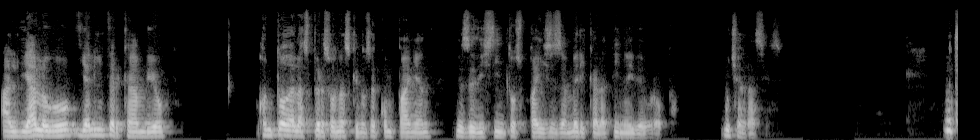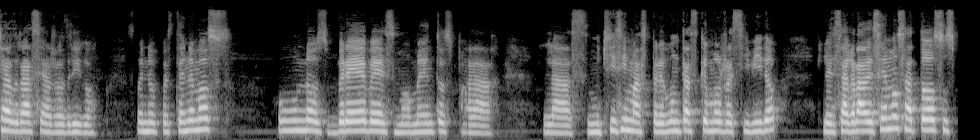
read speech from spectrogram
al diálogo y al intercambio con todas las personas que nos acompañan desde distintos países de América Latina y de Europa. Muchas gracias. Muchas gracias, Rodrigo. Bueno, pues tenemos unos breves momentos para las muchísimas preguntas que hemos recibido. Les agradecemos a todos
